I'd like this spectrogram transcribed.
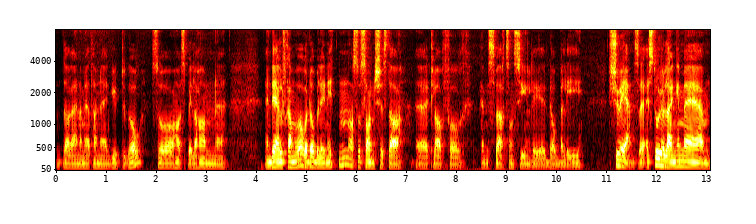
da regner jeg med at han er good to go. Så spiller han eh, en del fremover og dobbel i 19, og så Sanchez da eh, klar for en svært sannsynlig dobbel i 21. Så jeg sto jo lenge med,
